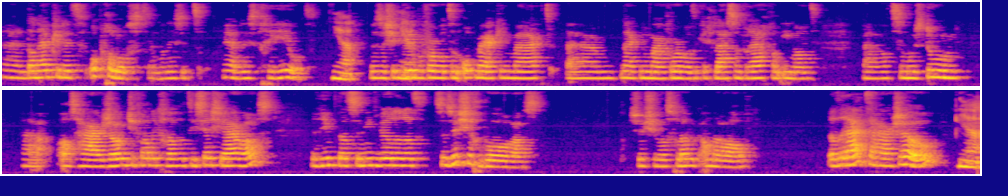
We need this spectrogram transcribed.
eh, dan heb je het opgelost en dan is het, ja, dan is het geheeld. Ja, Dus als je Ja. kind bijvoorbeeld een opmerking maakt, ehm, nou ik noem maar een voorbeeld, ik kreeg laatst een vraag van iemand eh, wat ze moest doen eh, als haar zoontje van, ik geloof dat hij zes jaar was, riep dat ze niet wilde dat zijn zusje geboren was. Zusje was geloof ik anderhalf. Dat raakte haar zo. ja,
